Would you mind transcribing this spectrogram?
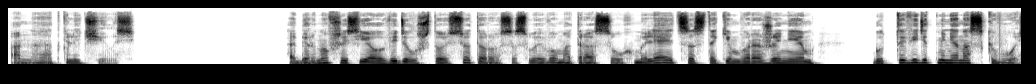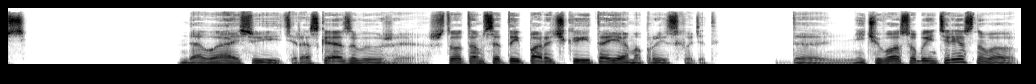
Она отключилась. Обернувшись, я увидел, что Сёторо со своего матраса ухмыляется с таким выражением, будто видит меня насквозь. «Давай, Сюити, рассказывай уже, что там с этой парочкой Итаяма происходит?» «Да ничего особо интересного.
